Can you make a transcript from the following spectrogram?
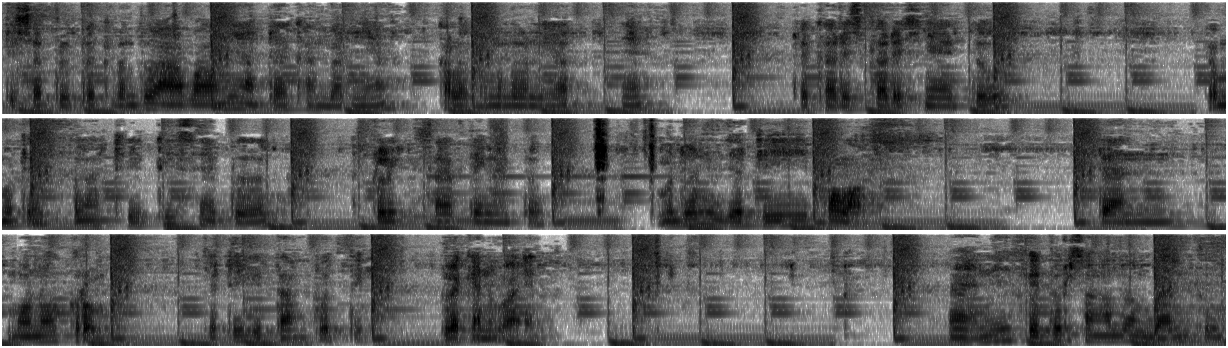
Disable background itu awalnya ada gambarnya kalau teman-teman lihat ya ada garis-garisnya itu. Kemudian setelah di disable klik setting itu kemudian menjadi polos dan monokrom. Jadi hitam putih black and white. Nah ini fitur sangat membantu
